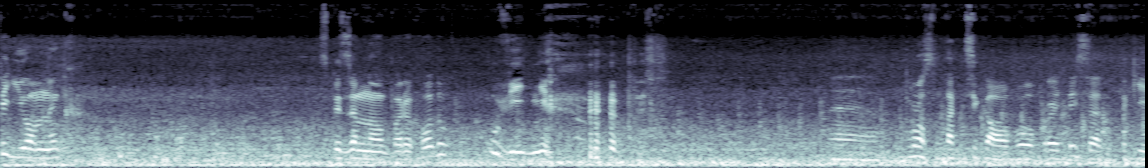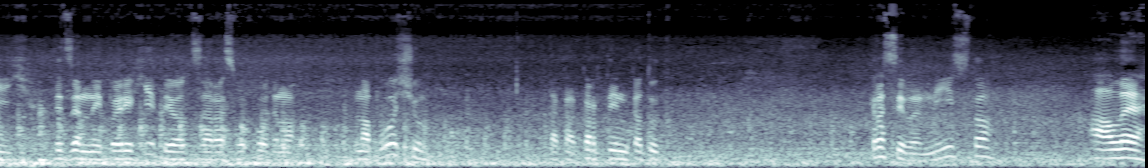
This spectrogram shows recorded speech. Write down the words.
підйомник з підземного переходу у Відні. Е, Просто так цікаво було пройтися, такий підземний перехід. І от зараз виходимо на площу. Така картинка тут. Красиве місто, але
